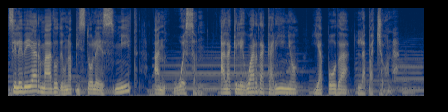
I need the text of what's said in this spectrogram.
Se le ve armado de una pistola Smith and Wesson, a la que le guarda cariño y apoda la Pachona.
